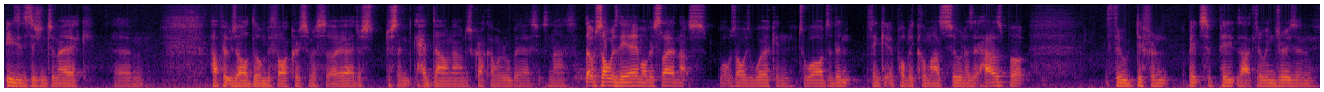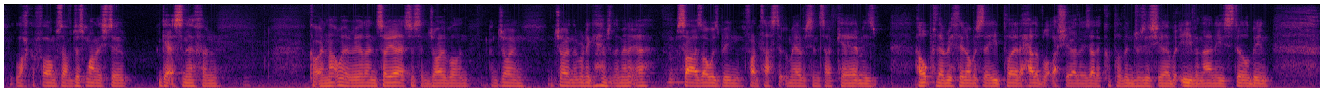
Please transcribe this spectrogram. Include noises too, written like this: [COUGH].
easy decision to make. Um, happy it was all done before Christmas. So yeah, just just head down now and just crack on with rugby. Yeah, so it's nice. That was always the aim, obviously, and that's what was always working towards. I didn't think it would probably come as soon as it has, but through different bits of like through injuries and lack of form, so I've just managed to get a sniff and got in that way really. And so yeah, it's just enjoyable and enjoying enjoying the running [LAUGHS] games at the minute. Yeah, Si's always been fantastic with me ever since I came. He's helped with everything. Obviously, he played a hell of a lot last year, and he's had a couple of injuries this year. But even then, he's still been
